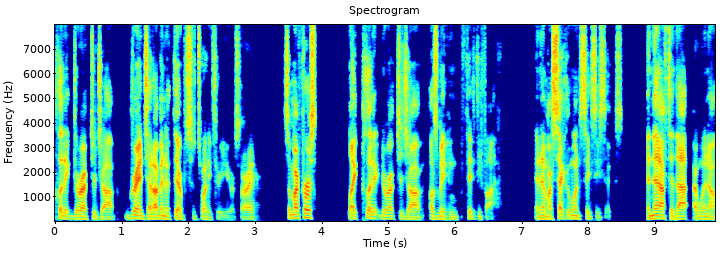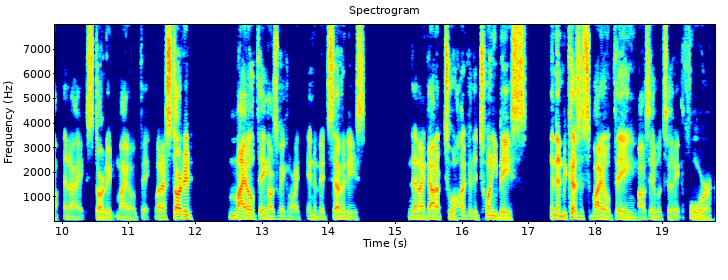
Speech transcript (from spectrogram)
clinic director job. Granted, I've been a therapist for 23 years. All right. So my first like clinic director job, I was making 55. And then my second one, 66. And then after that, I went out and I started my own thing. When I started my own thing, I was making like in the mid 70s. And then I got up to 120 base. And then because it's my own thing, I was able to make four,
